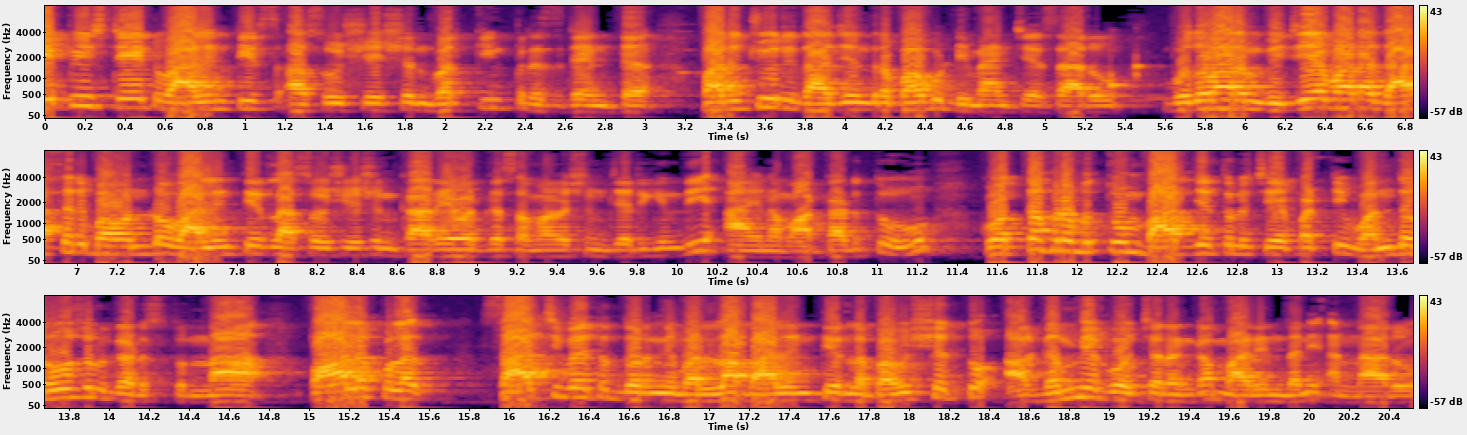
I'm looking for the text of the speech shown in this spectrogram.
AP state volunteers association working president Paruchuri Rajendra Babu demand చేశారు. బుధవారం విజయవాడ దాసరి భవన్లో వాలంటీర్ల అసోసియేషన్ కార్యవర్గ సమావేశం జరిగింది. ఆయన మాట్లాడుతూ కొత్త ప్రభుత్వం బాధ్యతలు చేపట్టి వంద రోజులు గడుస్తున్నా పాలకుల సాచివేత ధోరణి వల్ల వాలంటీర్ల భవిష్యత్తు అగమ్య గోచరంగా మారిందని అన్నారు.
